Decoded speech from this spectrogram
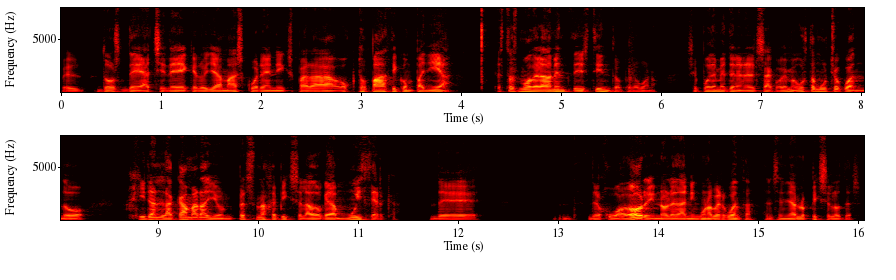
el 2D HD que lo llama Square Enix para Octopath y compañía. Esto es moderadamente distinto, pero bueno, se puede meter en el saco. ¿eh? Me gusta mucho cuando giran la cámara y un personaje pixelado queda muy cerca de, del jugador y no le da ninguna vergüenza enseñar los pixelotes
